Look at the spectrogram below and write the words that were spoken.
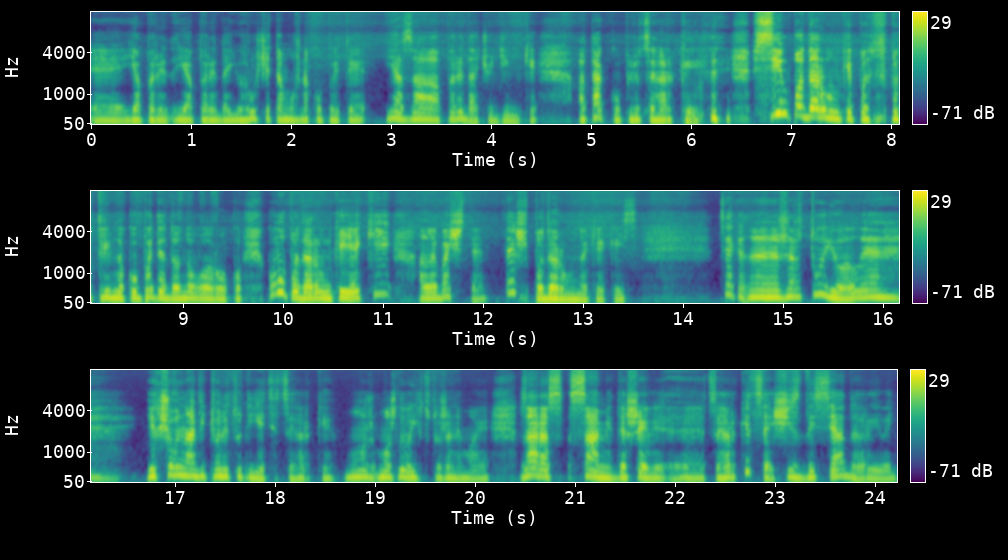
е, я, перед, я передаю гроші, там можна купити. Я за передачу дімки, а так куплю цигарки. Всім подарунки потрібно купити до Нового року. Кому подарунки які, але бачите, теж подарунок якийсь. Це е, жартую, але якщо навіть вони тут є, ці цигарки, можливо, їх тут вже немає. Зараз самі дешеві е, цигарки це 60 гривень,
